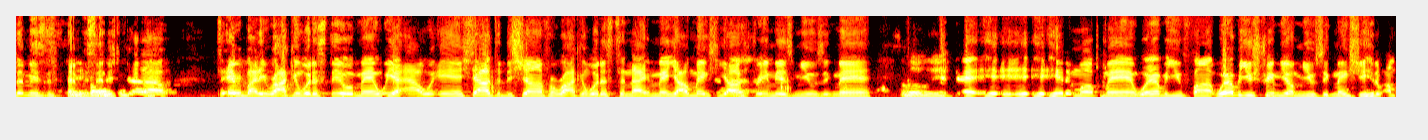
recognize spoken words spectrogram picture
let me let me send a shout out to everybody rocking with us still, man. We are hour in. Shout out to Deshaun for rocking with us tonight, man. Y'all make sure y'all stream his music, man. Absolutely. Hit, hit, hit, hit him up, man. Wherever you find, wherever you stream your music, make sure you hit him. I'm-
